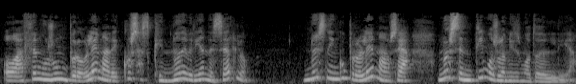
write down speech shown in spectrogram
o hacemos un problema de cosas que no deberían de serlo no es ningún problema, o sea, no sentimos lo mismo todo el día.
